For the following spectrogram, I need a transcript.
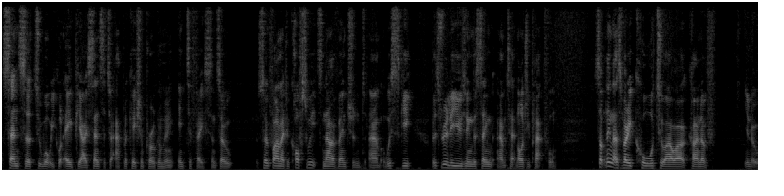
sensor to what we call API, sensor to application programming interface. And so, so far I mentioned cough sweets. Now I've mentioned um, whiskey, but it's really using the same um, technology platform. Something that's very core to our kind of, you know,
